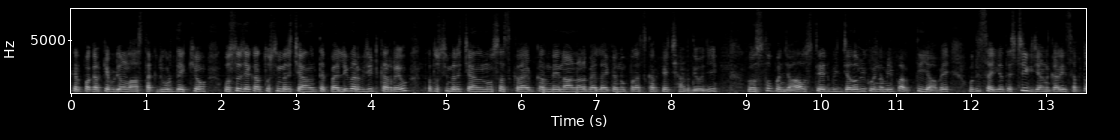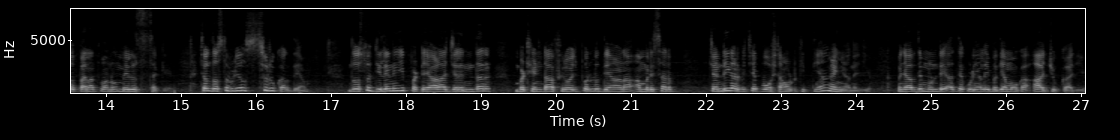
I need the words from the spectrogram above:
ਕਿਰਪਾ ਕਰਕੇ ਵੀਡੀਓ ਨੂੰ ਲਾਸਟ ਤੱਕ ਜਰੂਰ ਦੇਖਿਓ। ਦੋਸਤੋ, ਜੇਕਰ ਤੁਸੀਂ ਮੇਰੇ ਚੈਨਲ ਤੇ ਪਹਿਲੀ ਵਾਰ ਵਿਜ਼ਿਟ ਕਰ ਰਹੇ ਹੋ, ਤਾਂ ਤੁਸੀਂ ਮੇਰੇ ਚੈਨਲ ਨੂੰ ਸਬਸਕ੍ਰਾਈਬ ਕਰਨ ਦੇ ਨਾਲ ਨਾਲ ਬੈਲ ਆਈਕਨ ਨੂੰ ਪ੍ਰੈਸ ਕਰਕੇ ਛੱਡ ਦਿਓ ਜੀ। ਦੋਸਤੋ, ਪੰਜਾਬ ਸਟੇਟ ਵਿੱਚ ਜਦੋਂ ਵੀ ਕੋਈ ਨਵੀਂ ਭਰਤੀ ਆਵੇ, ਉਹਦੀ ਸਹੀ ਅਤੇ ਸਟੀਕ ਜਾਣਕਾਰੀ ਸਭ ਤੋਂ ਪਹਿਲਾਂ ਤੁਹਾਨੂੰ ਮਿਲ ਸਕੇ। ਚਲ ਦੋਸਤੋ ਵੀਡੀਓ ਸ਼ੁਰੂ ਕਰਦੇ ਹਾਂ। ਦੋਸਤੋ, ਜ਼ਿਲ੍ਹੇ ਨੇ ਜੀ ਪਟਿਆਲਾ, ਜਲੰਧਰ, ਬਠਿੰਡਾ, ਫਿਰੋਜ਼ਪੁਰ, ਲੁਧਿਆਣਾ, ਅੰਮ੍ਰਿਤਸਰ, ਚੰਡੀਗੜ੍ਹ ਵਿੱਚ ਇਹ ਪੋਸਟਾਂ ਆਊਟ ਕੀਤੀਆਂ ਗਈਆਂ ਨੇ ਜੀ। ਪੰਜਾਬ ਦੇ ਮੁੰਡੇ ਅਤੇ ਕੁੜੀਆਂ ਲਈ ਵਧੀਆ ਮੌਕਾ ਆ ਚੁੱਕਾ ਜੀ।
